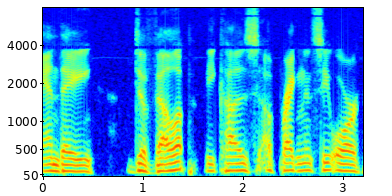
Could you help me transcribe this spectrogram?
and they develop because of pregnancy or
